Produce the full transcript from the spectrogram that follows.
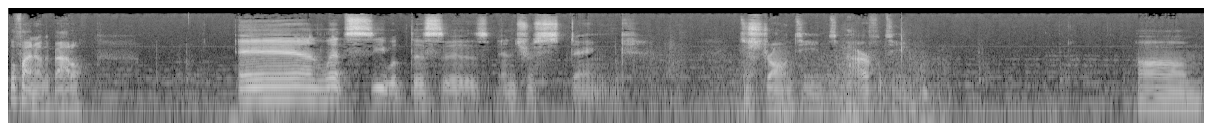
we'll find another battle. And let's see what this is. Interesting. It's a strong team. It's a powerful team. Um,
